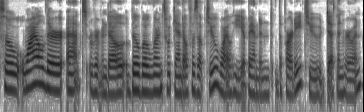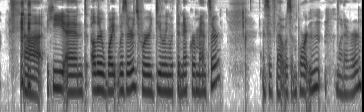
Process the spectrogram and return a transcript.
so while they're at Rivendell, Bilbo learns what Gandalf was up to while he abandoned the party to death and ruin. Uh, he and other white wizards were dealing with the necromancer, as if that was important. Whatever.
